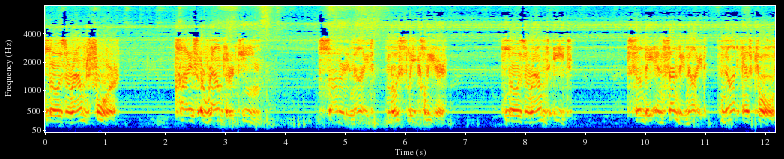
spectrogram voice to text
Lows around 4. Highs around 13. Saturday night, mostly clear. Lows around 8. Sunday and Sunday night, not as cold.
